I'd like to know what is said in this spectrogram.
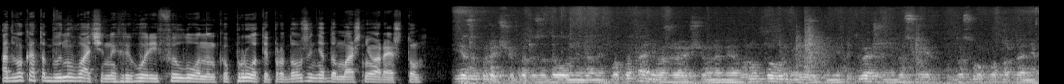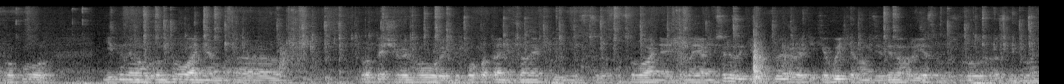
Адвокат обвинувачених Григорій Филоненко проти продовження домашнього арешту. Я заперечую проти задоволення даних клопотань, вважаю, що вони не обґрунтовані, вилучені підтверджені до своїх до свого клопотання прокурор єдиним обґрунтуванням е, про те, що він говорить у клопотанні про необхідність застосування і про наявність ризиків, підтверджує тільки витягом з єдиного реєстру досудових розслідувань.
